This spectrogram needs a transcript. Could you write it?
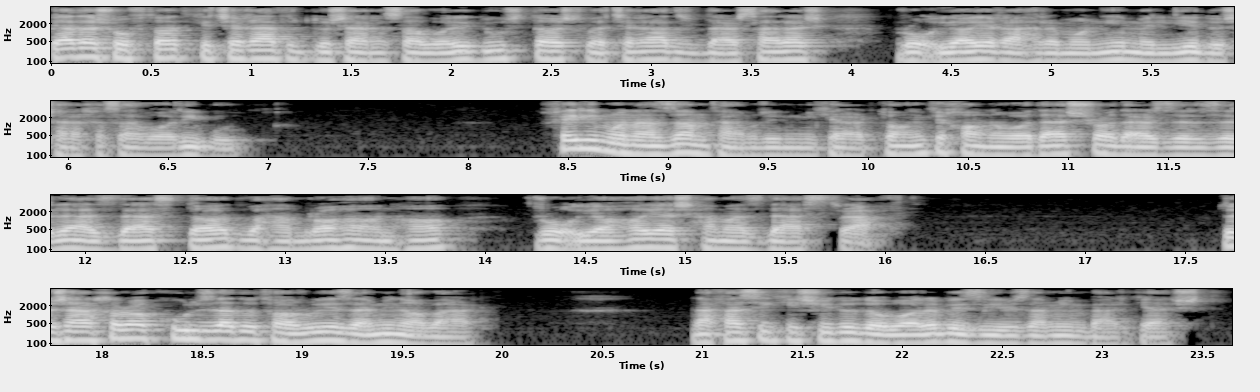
یادش افتاد که چقدر دوچرخه سواری دوست داشت و چقدر در سرش رؤیای قهرمانی ملی دوچرخه سواری بود. خیلی منظم تمرین می‌کرد تا اینکه خانوادهش را در زلزله از دست داد و همراه آنها رؤیاهایش هم از دست رفت. دوچرخه را کول زد و تا روی زمین آورد. نفسی کشید و دوباره به زیر زمین برگشت.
